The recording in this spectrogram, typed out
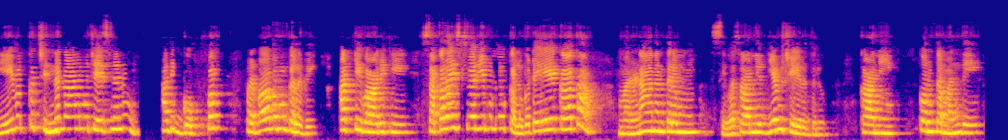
ఏ ఒక్క చిన్న దానము చేసినను అది గొప్ప ప్రభావము గలది. అట్టి వారికి సకలైశ్వర్యములు కలుగటయే కాక మరణానంతరము శివ సాన్నిధ్యం చేరుదురు. కాని కొంతమంది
